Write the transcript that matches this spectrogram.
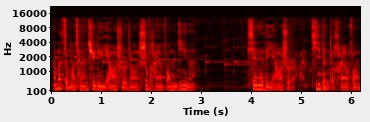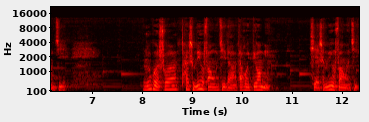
那么，怎么才能确定眼药水中是否含有防腐剂呢？现在的眼药水啊，基本都含有防腐剂。如果说它是没有防腐剂的，它会标明写着没有防腐剂，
